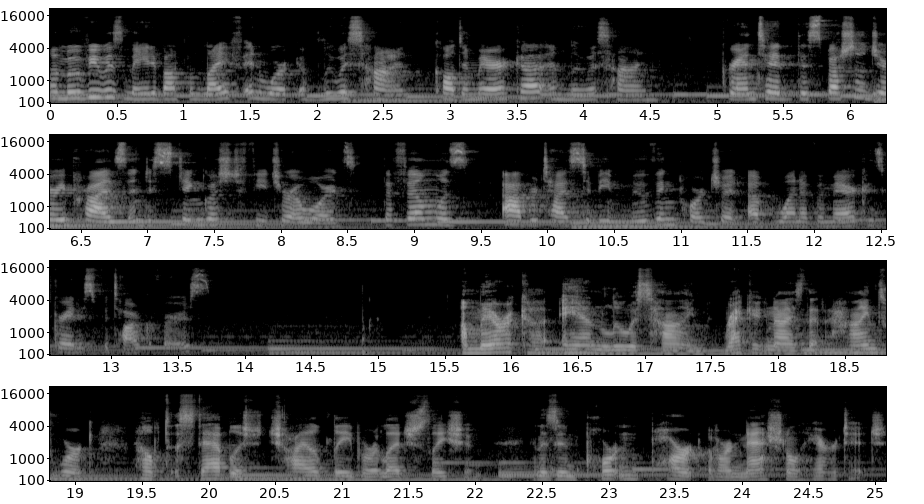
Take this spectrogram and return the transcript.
a movie was made about the life and work of Lewis Hine called America and Lewis Hine. Granted the Special Jury Prize and Distinguished Feature Awards, the film was advertised to be a moving portrait of one of America's greatest photographers. America and Lewis Hine recognized that Hine's work helped establish child labor legislation and is an important part of our national heritage.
